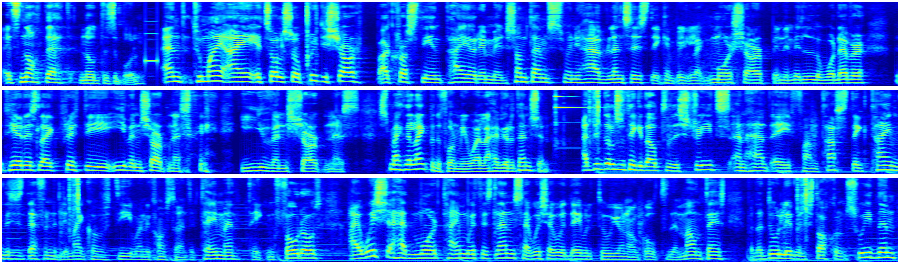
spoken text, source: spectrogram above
it's not that noticeable. And to my eye, it's also pretty sharp across the entire image. Sometimes when you have lenses, they can be like more sharp in the middle or whatever, but here is like pretty even sharpness. even sharpness. Smack the like button for me while I have your attention. I did also take it out to the streets and had a fantastic time. This is definitely my cup of tea when it comes to entertainment, taking photos. I wish I had more time with this lens. I wish I would be able to, you know, go to the mountains, but I do live in Stockholm, Sweden,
